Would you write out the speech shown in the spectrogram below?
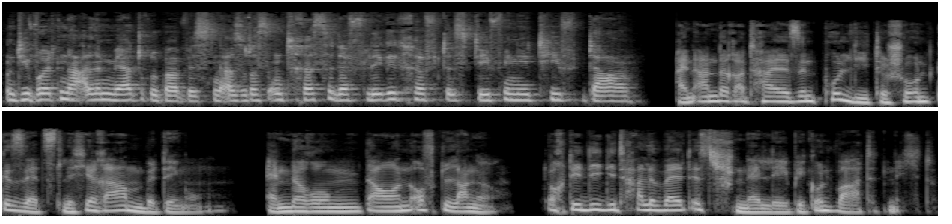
und die wollten da alle mehr drüber wissen. Also das Interesse der Pflegekräfte ist definitiv da. Ein anderer Teil sind politische und gesetzliche Rahmenbedingungen. Änderungen dauern oft lange. Doch die digitale Welt ist schnelllebig und wartet nicht.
